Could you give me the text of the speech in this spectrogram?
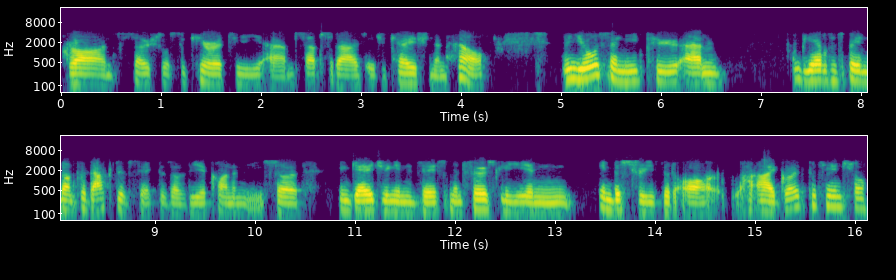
grants, social security, um, subsidized education, and health, then you also need to um, be able to spend on productive sectors of the economy. So engaging in investment, firstly in industries that are high growth potential,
